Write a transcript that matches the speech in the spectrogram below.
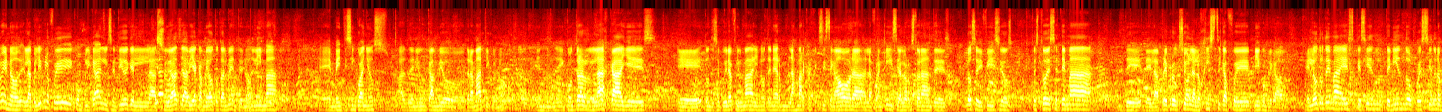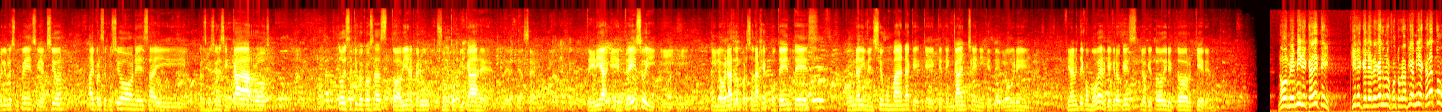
Bueno, la película fue complicada en el sentido de que la ciudad ya había cambiado totalmente, ¿no? Lima en 25 años ha tenido un cambio dramático, ¿no? En encontrar las calles eh, donde se pudiera filmar y no tener las marcas que existen ahora, las franquicias, los restaurantes, los edificios. Entonces todo ese tema de, de la preproducción, la logística fue bien complicado. El otro tema es que teniendo, pues siendo una película de suspenso y de acción, hay persecuciones, hay persecuciones en carros, todo ese tipo de cosas todavía en el Perú son complicadas de, hacer. ¿no? Te diría entre eso y, lograr dos personajes potentes, con una dimensión humana que, te enganchen y que te logren finalmente conmover, que creo que es lo que todo director quiere. ¿no? No me mire, cadete. ¿Quiere que le regale una fotografía mía, Calato?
